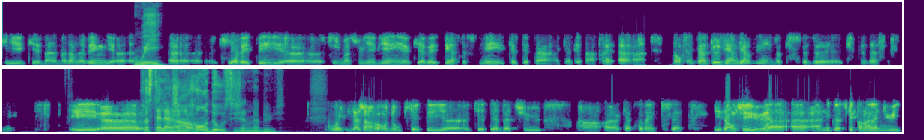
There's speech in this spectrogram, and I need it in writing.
qui, qui est Madame Lavigne, euh, oui, euh, qui avait été, si je me souviens bien, qui avait été assassiné quelque temps, quelque temps après. Avant. Donc c'était un deuxième gardien là, qui se faisait, qui se faisait assassiner. Et ça c'était l'agent Rondeau, si je ne m'abuse. Oui, l'agent Rondeau qui a été euh, qui a été abattu en 97. Et donc j'ai eu à, à, négocier pendant la nuit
